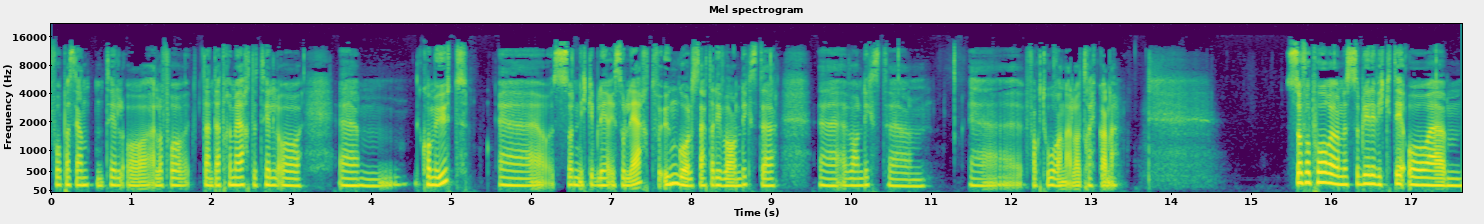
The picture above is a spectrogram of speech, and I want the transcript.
få pasienten til å Eller få den deprimerte til å um, komme ut. Uh, så den ikke blir isolert. For unngåelse er et av de vanligste, uh, vanligste faktorene eller trekkene. Så for pårørende så blir det viktig å um,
